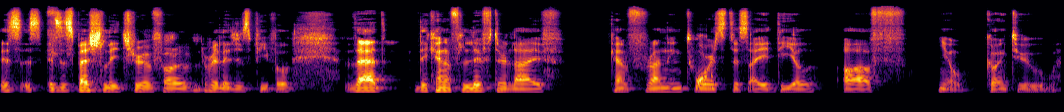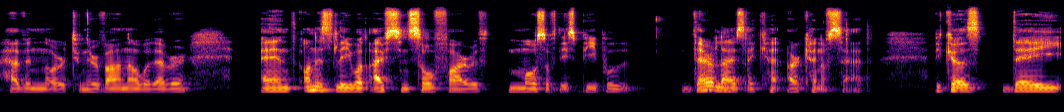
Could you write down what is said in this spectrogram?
it's, it's it's especially true for religious people that they kind of live their life kind of running towards this ideal of you know going to heaven or to nirvana or whatever. And honestly, what I've seen so far with most of these people, their lives are kind of sad because they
